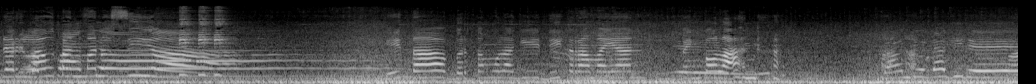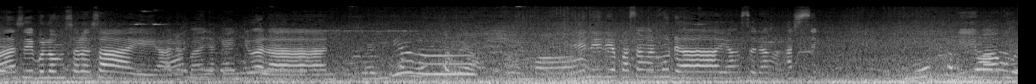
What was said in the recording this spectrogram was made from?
dari lautan manusia. Kita bertemu lagi di keramaian pengkolan. Lanjut lagi deh. Masih belum selesai, ada banyak yang jualan. Ya. Ini dia pasangan muda yang sedang asik di mabuk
